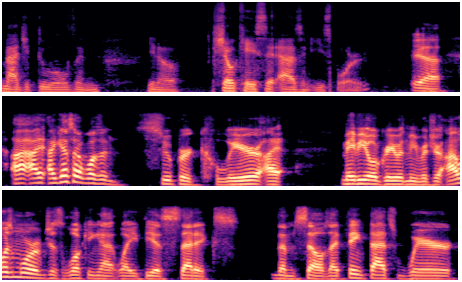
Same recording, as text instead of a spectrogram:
Magic Duels and, you know, showcase it as an esport. Yeah, I, I guess I wasn't super clear. I maybe you'll agree with me, Richard. I was more of just looking at like the aesthetics themselves. I think that's where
